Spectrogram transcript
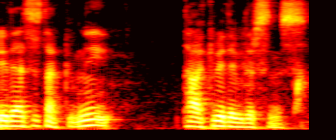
bedelsiz takvimini takip edebilirsiniz.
